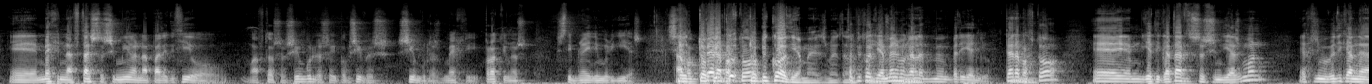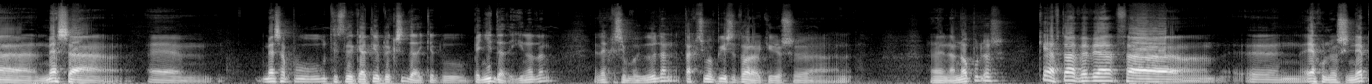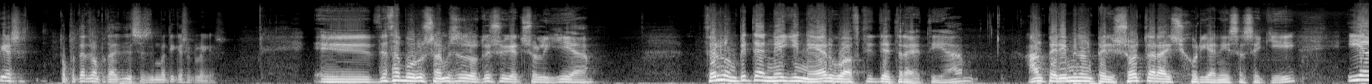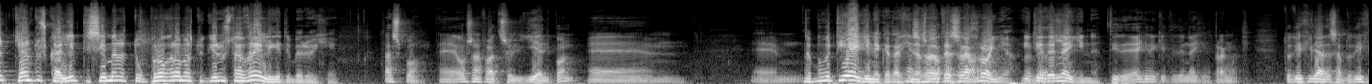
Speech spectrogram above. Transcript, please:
ε, μέχρι να φτάσει στο σημείο να παραιτηθεί ο, αυτός ο σύμβουλος, ο υποψήφιος σύμβουλος μέχρι πρότινος στην πνοή δημιουργίας. Σε από, τοπικό, πέρα από αυτό, τοπικό διαμέρισμα. Τοπικό διαμέρισμα ναι. με περιγελίου. Πέρα από αυτό, ε, για την κατάρτιση των συνδυασμών ε, χρησιμοποιήθηκαν ε, μέσα, ε, μέσα που ούτε στη δεκαετία του 60 και του 50 δεν γίνονταν, δεν χρησιμοποιούνταν. Τα χρησιμοποίησε τώρα ο κύριος ε, Νανόπουλος και αυτά βέβαια θα ε, έχουν ως συνέπειες το αποτέλεσμα που θα δείτε στις δημοτικές εκλογές. Ε, δεν θα μπορούσα να μην σας ρωτήσω για τη Σολυγία. Θέλω να μου πείτε αν έγινε έργο αυτή την τετραετία, αν περίμεναν περισσότερα οι συγχωριανοί σας εκεί ή αν, και αν τους καλύπτει σήμερα το πρόγραμμα του κ. Σταυρέλη για την περιοχή. Θα σας πω. Ε, όσον αφορά τη Σολυγία λοιπόν, ε, ε, να πούμε τι έγινε καταρχήν αυτά τα τέσσερα χρόνια ή τι δεν έγινε. Τι δεν έγινε και τι δεν έγινε, πράγματι. Το 2000, από το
